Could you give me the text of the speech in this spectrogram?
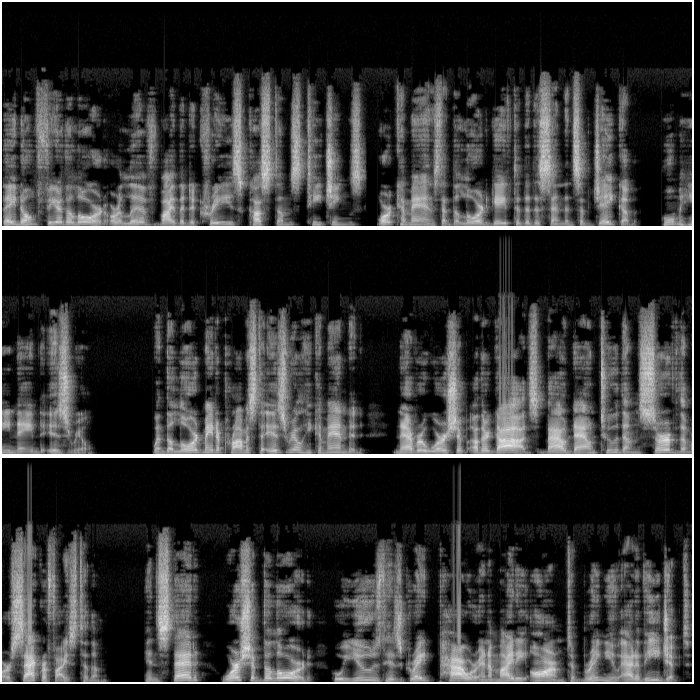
They don't fear the Lord or live by the decrees, customs, teachings, or commands that the Lord gave to the descendants of Jacob, whom he named Israel. When the Lord made a promise to Israel, he commanded, Never worship other gods, bow down to them, serve them, or sacrifice to them. Instead, worship the Lord, who used his great power and a mighty arm to bring you out of Egypt.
